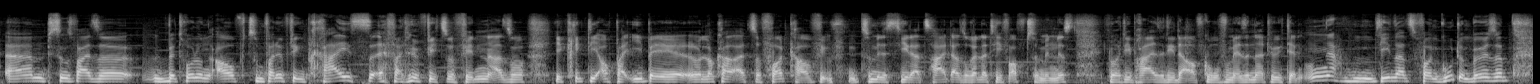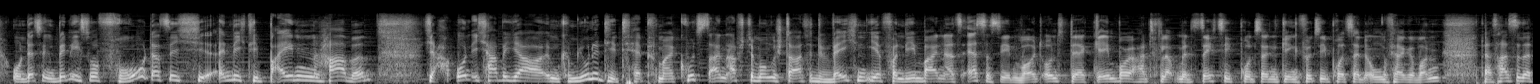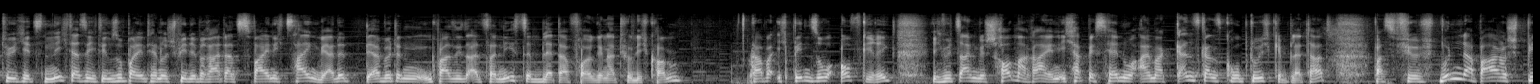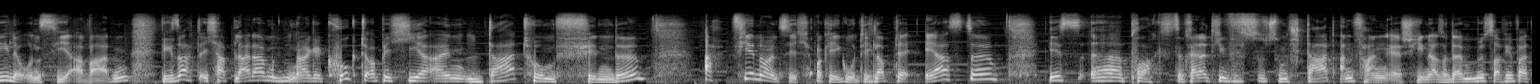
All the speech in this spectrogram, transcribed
ähm, beziehungsweise Betonung auf zum vernünftigen Preis äh, vernünftig zu finden. Also ihr kriegt die auch bei eBay locker als Sofortkauf, zumindest jederzeit, also relativ oft zumindest. Nur die Preise, die da aufgerufen werden, sind natürlich den ja, jenseits von Gut und Böse und deswegen bin ich so froh, dass ich endlich die beiden habe. Ja, und ich habe ja im Community-Tab mal kurz eine Abstimmung gestartet, welchen ihr von den beiden als erstes sehen wollt und der Gameboy hat, glaube mit 60% gegen 40% ungefähr gewonnen. Das heißt natürlich jetzt nicht, dass ich den Super Nintendo Spieleberater 2 nicht zeigen werde. Der wird dann quasi als der nächste Blätterfolge natürlich kommen. Aber ich bin so aufgeregt. Ich würde sagen, wir schauen mal rein. Ich habe bisher nur einmal ganz, ganz grob durchgeblättert, was für wunderbare Spiele uns hier erwarten. Wie gesagt, ich habe leider mal geguckt, ob ich hier ein Datum finde. Ach, 94. Okay, gut. Ich glaube, der erste ist äh, boah, relativ zum Start Anfang erschienen. Also der müsste auf jeden Fall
